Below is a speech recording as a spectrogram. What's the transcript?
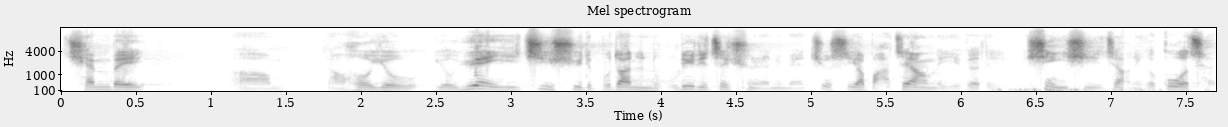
谦卑啊，然后又又愿意继续的不断的努力的这群人里面，就是要把这样的一个的信息，这样的一个过程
